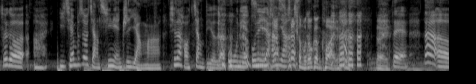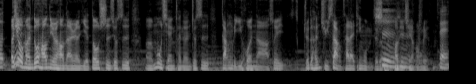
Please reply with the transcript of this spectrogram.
这个哎，以前不是有讲七年之痒吗？现在好像降低了，对吧？五年之痒，现在什么都更快了。对 对，那呃，而且我们很多好女人、好男人也都是，就是呃，目前可能就是刚离婚啊，所以觉得很沮丧，才来听我们这个好女人情感攻略。对，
